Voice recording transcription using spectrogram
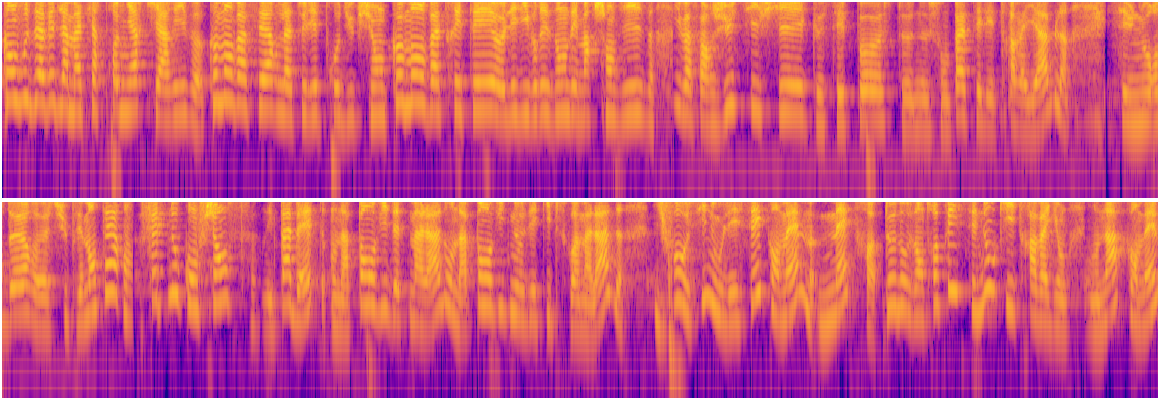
Quand vous avez de la matière première qui arrive, comment va faire l'atelier de production? Comment on va traiter euh, les livraisons des marchandises? Il va falloir justifier que ces postes ne sont pas télétravaillables. C'est une lourdeur euh, supplémentaire. Faites-nous confiance. On n'est pas bête. On n'a pas envie d'être malade. On n'a pas envie que nos équipes soient malades. Il faut aussi nous laisser quand même maître de nos entreprises. C'est nous qui y travaillons. On a quand même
